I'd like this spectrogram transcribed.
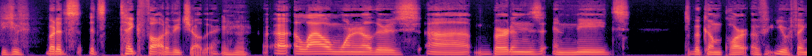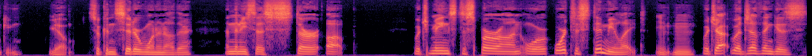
but it's it's take thought of each other, Mhm. uh, allow one another's uh, burdens and needs to become part of your thinking. Yep. So consider one another, and then he says stir up, which means to spur on or or to stimulate, hmm which I, which I think is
